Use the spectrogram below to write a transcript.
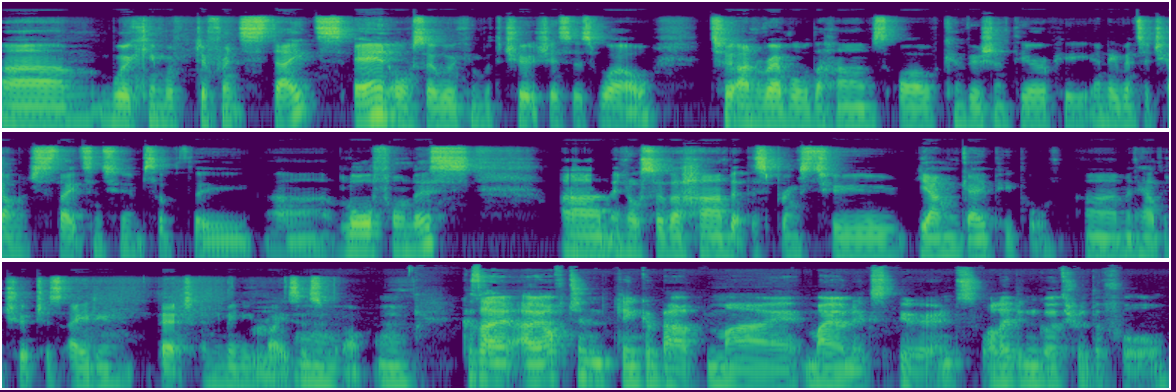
um, working with different states and also working with churches as well to unravel the harms of conversion therapy and even to challenge states in terms of the uh, lawfulness um, and also the harm that this brings to young gay people um, and how the church is aiding that in many ways as well. Because. I, I often think about my my own experience. While I didn't go through the full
